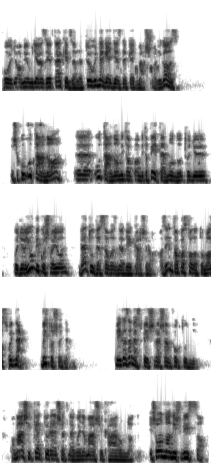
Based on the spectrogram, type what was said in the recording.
hogy ami ugye azért elképzelhető, hogy megegyeznek egymással, igaz? És akkor utána, ö, utána amit, a, amit a Péter mondott, hogy ő hogy a jobbikos vajon be tud-e szavazni a DK-sra. Az én tapasztalatom az, hogy nem. Biztos, hogy nem. Még az MSZP-sre sem fog tudni. A másik kettőre esetleg, vagy a másik háromra. És onnan is vissza.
